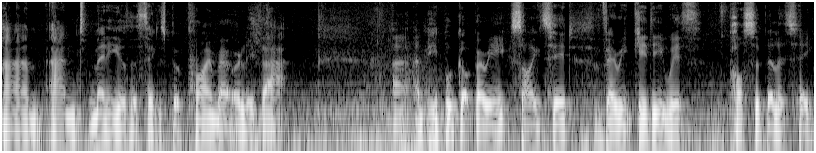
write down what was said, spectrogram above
um, and many other things, but primarily that. Uh, and people got very excited, very giddy with possibility.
